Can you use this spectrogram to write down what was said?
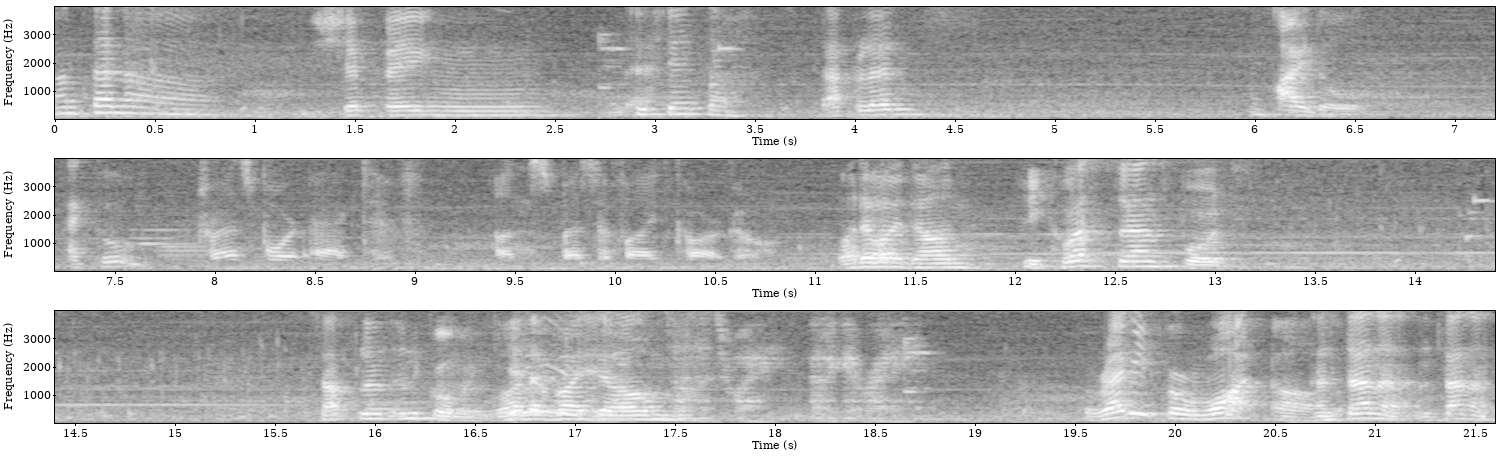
Antenna. Shipping. Good data. Zeppelins. Idle. Echo. Transport active. Unspecified cargo. What have I done? Request transport. Zeppelin incoming. What have I It's on done? its way. Better get ready. Ready for what? Oh, Antenna, antenna.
